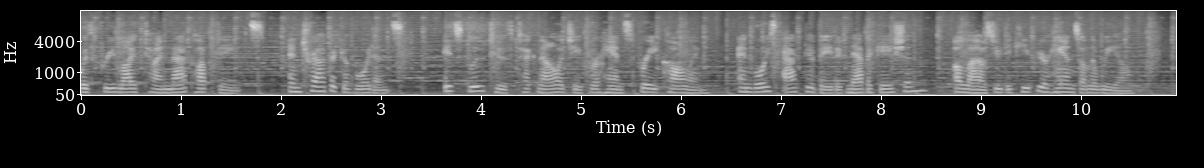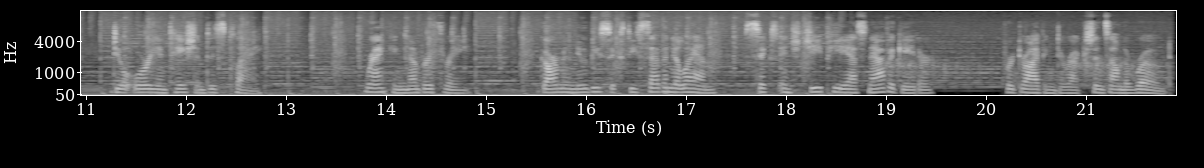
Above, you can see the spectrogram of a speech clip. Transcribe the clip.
with free lifetime map updates, and traffic avoidance. Its Bluetooth technology for hands-free calling, and voice-activated navigation, allows you to keep your hands on the wheel. Dual orientation display. Ranking number 3. Garmin Nuvi 67LM, 6-inch GPS navigator. For driving directions on the road,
